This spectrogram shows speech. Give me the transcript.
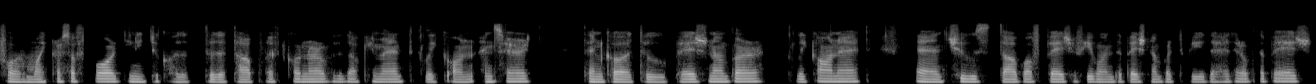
For Microsoft Word, you need to go to the top left corner of the document, click on Insert, then go to Page Number, click on it, and choose top of page if you want the page number to be the header of the page,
